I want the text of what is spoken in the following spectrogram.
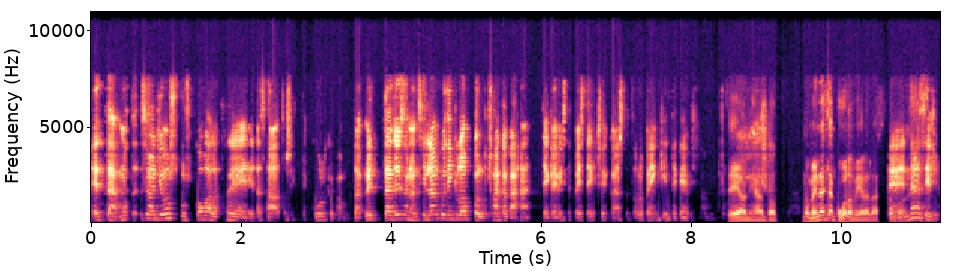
että, mutta se on joskus kovalla treenillä saatu sitten kulkemaan. Mutta nyt täytyy sanoa, että sillä on kuitenkin loppujen lopuksi aika vähän tekemistä peseksen kanssa tuolla penkin tekemisellä. Mutta... Se on ihan totta. No mennään sitä kuulla vielä tästä. Mennään sillä.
